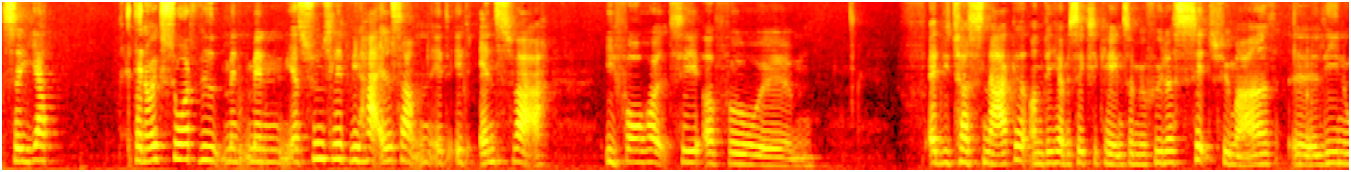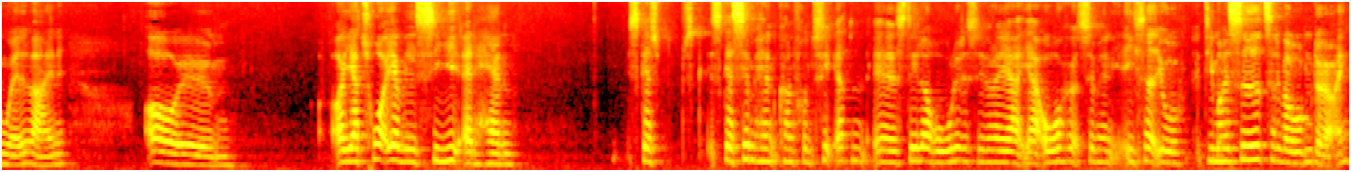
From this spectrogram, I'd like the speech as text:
Så jeg, den er jo ikke sort-hvid, men, men jeg synes lidt, vi har alle sammen et, et ansvar i forhold til at få... Øh, at vi tør snakke om det her med sexikane, som jo fylder sindssygt meget øh, lige nu alle vegne. Og... Øh, og jeg tror, jeg vil sige, at han skal, skal simpelthen konfrontere den øh, stille og roligt. Altså, det siger, jeg, jeg overhørte simpelthen, I sad jo, de må have siddet, så det var åben dør, ikke?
